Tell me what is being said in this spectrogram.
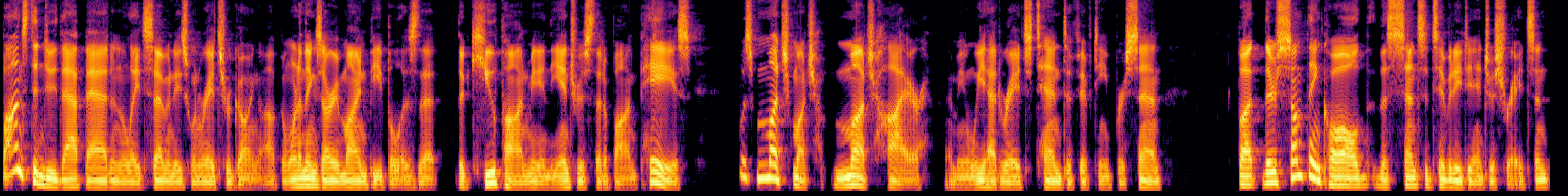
bonds didn't do that bad in the late '70s when rates were going up." And one of the things I remind people is that the coupon, meaning the interest that a bond pays, was much, much, much higher. I mean, we had rates 10 to 15 percent. But there's something called the sensitivity to interest rates. And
